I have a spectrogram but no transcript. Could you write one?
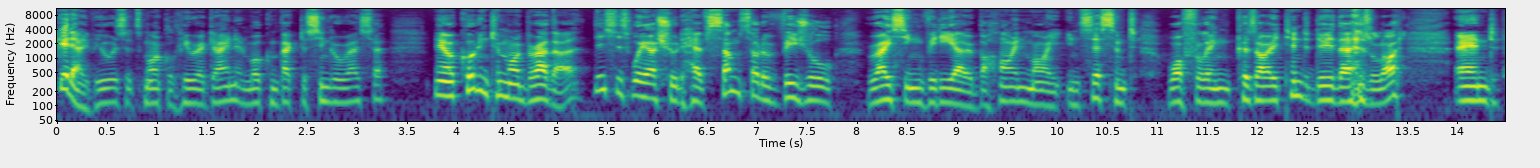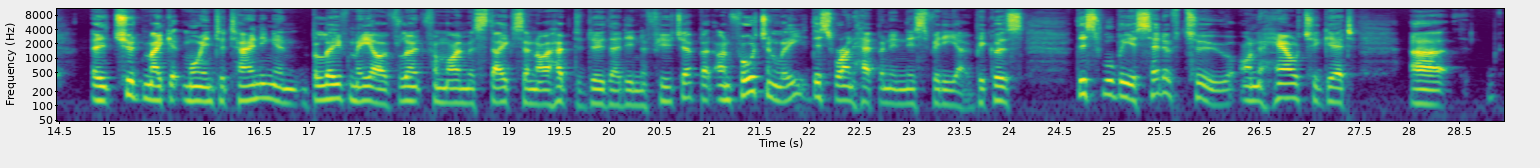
G'day viewers, it's Michael here again and welcome back to Single Racer. Now according to my brother, this is where I should have some sort of visual racing video behind my incessant waffling because I tend to do that a lot and it should make it more entertaining and believe me I've learnt from my mistakes and I hope to do that in the future but unfortunately this won't happen in this video because this will be a set of two on how to get uh,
